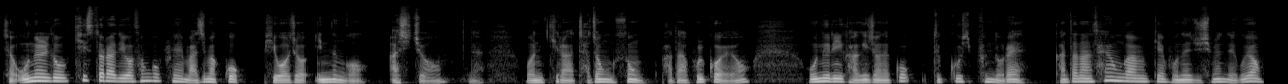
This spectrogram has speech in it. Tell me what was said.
자, 오늘도 키스 더 라디오 선곡표의 마지막 곡 비워져 있는 거 아시죠? 네. 원키라 자정송 받아볼 거예요. 오늘이 가기 전에 꼭 듣고 싶은 노래 간단한 사연과 함께 보내주시면 되고요.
